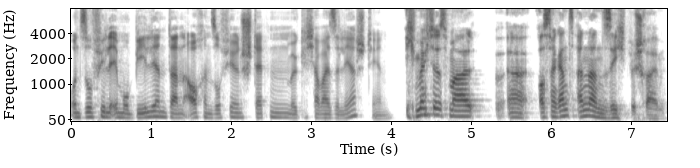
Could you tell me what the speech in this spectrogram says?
und so viele Immobilien dann auch in so vielen Städten möglicherweise leer stehen? Ich möchte es mal äh, aus einer ganz anderen Sicht beschreiben.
